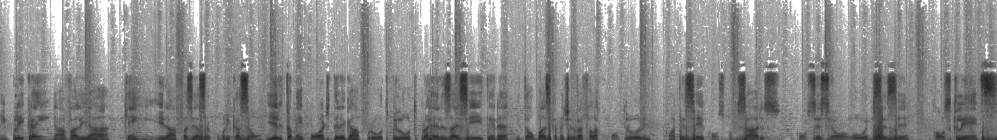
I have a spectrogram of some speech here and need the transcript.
implica em avaliar quem irá fazer essa comunicação e ele também pode delegar para o outro piloto para realizar esse item, né? Então, basicamente, ele vai falar com o controle, com a TC, com os comissários, com o CCO ou MCC, com os clientes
